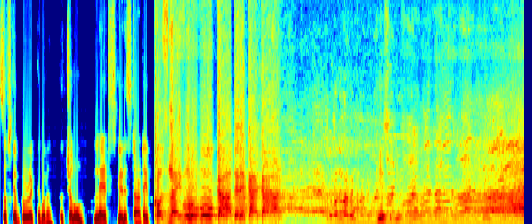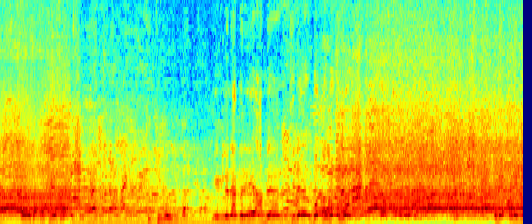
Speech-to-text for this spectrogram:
সাবস্ক্রাইব করে রাখতে পারেন। তো চলুন লেটস গেট স্টার্টেড খোঁজ নাই বহু বহু কাদের কি? ও কাকা, কি হয়েছে? কি- কি বলব? এগুলো না করে আমরা যেটা বক্তব্য এটা এটা কি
